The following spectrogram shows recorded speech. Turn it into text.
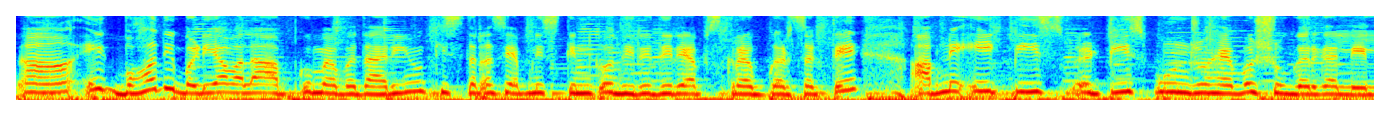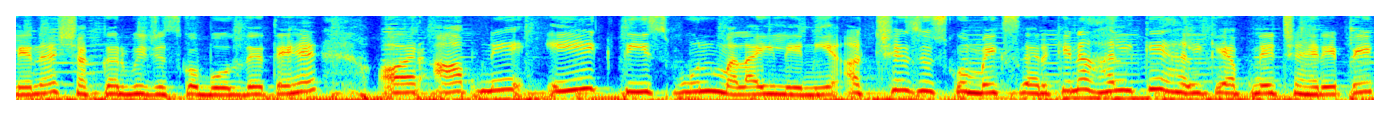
आ, एक बहुत ही बढ़िया वाला आपको मैं बता रही हूँ किस तरह से अपनी स्किन को धीरे धीरे आप स्क्रब कर सकते हैं। आपने एक टी टी स्पून जो है वो शुगर का ले लेना है शक्कर भी जिसको बोल देते हैं। और आपने एक टी मलाई लेनी है अच्छे से उसको मिक्स करके ना हल्के हल्के अपने चेहरे पे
